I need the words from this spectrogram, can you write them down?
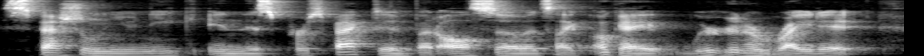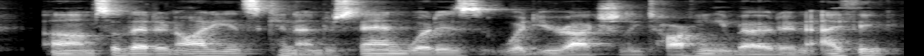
special and unique in this perspective, but also it's like, okay, we're going to write it um, so that an audience can understand what is what you're actually talking about. And I think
